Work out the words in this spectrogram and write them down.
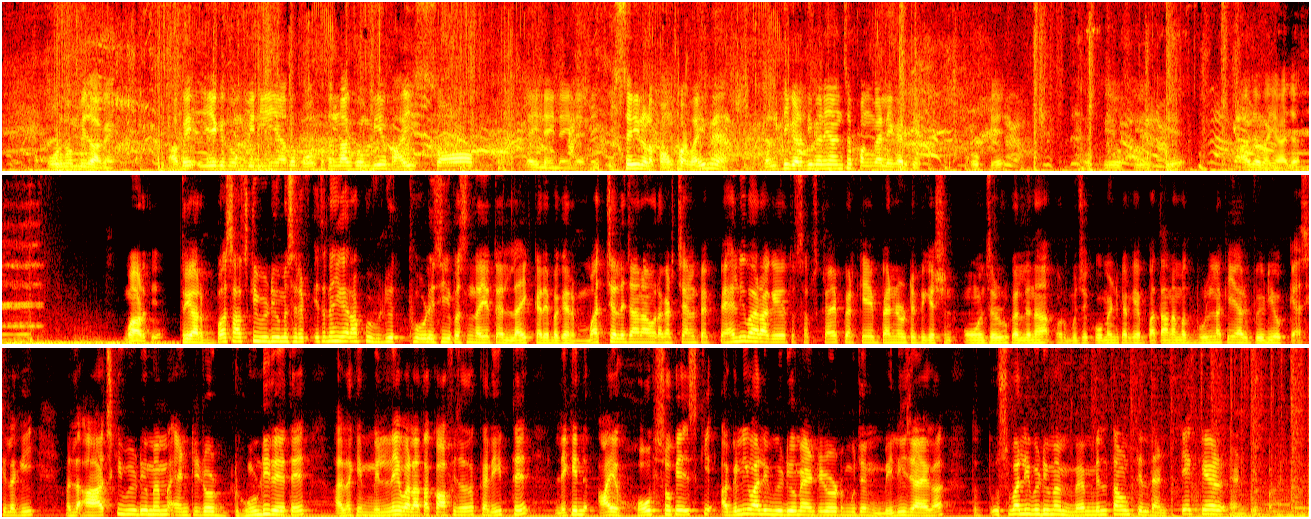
और जोम्बिस आ गए। अबे एक जोम्बी नहीं है यहाँ तो बहुत खतरनाक जोम्बी है। भाई सौ नहीं नहीं नहीं नहीं नहीं। इससे नहीं लड़ पाऊँगा भाई मैं। गलती कर दी मैंने यहाँ से पंगा लेकर के। Okay okay okay okay. आ जा भाई, आ जा। मार दिया। तो यार, बस आज की वीडियो में सिर्फ़ इतना ही। अगर आपको वीडियो थोड़ी सी पसंद आई तो लाइक करे बगैर मत चले जाना। और अगर चैनल पर पहली बार आ गए तो सब्सक्राइब करके बेल नोटिफिकेशन ऑन ज़रूर कर लेना। और मुझे कॉमेंट करके बताना मत भूलना कि यार, वीडियो कैसी लगी। मतलब आज की वीडियो में हम एंटीडोट ढूंढ ही रहे थे। हालाँकि मिलने वाला था, काफ़ी ज़्यादा करीब थे। लेकिन आई होप सो कि इसकी अगली वाली वीडियो में एंटीडोट मुझे मिल ही जाएगा। तो उस वाली वीडियो में मैं मिलता हूँ। Till then take care and goodbye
